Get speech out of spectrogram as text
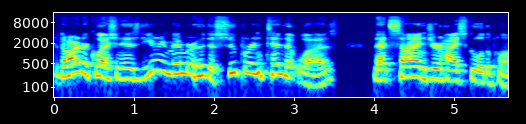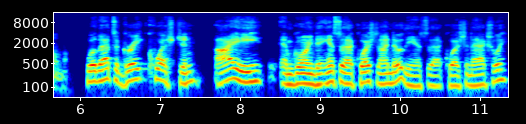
But the harder question is do you remember who the superintendent was that signed your high school diploma? Well, that's a great question. I am going to answer that question. I know the answer to that question, actually,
